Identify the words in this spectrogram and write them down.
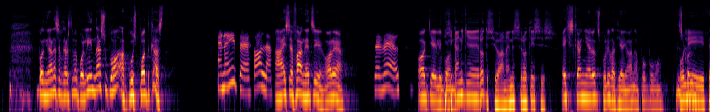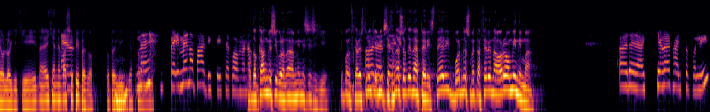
λοιπόν, Ιωάννα, σε ευχαριστούμε πολύ. Να σου πω, ακούς podcast; Εννοείται, όλα. Α, είσαι φαν, έτσι. Ωραία. Βεβαίως. Οκ, λοιπόν. Έχει κάνει και ερώτηση η Ιωάννα, είναι στις ερωτήσεις. Έχεις κάνει μια ερώτηση πολύ βαθιά, Ιωάννα. Που, που, δύσκολη. Πολύ θεολογική. Είναι- Έχει ανεβάσει Ε, επίπεδο το παιδί. Γι' αυτό. Ναι, περιμένω απάντηση σε επόμενο. Θα το κάνουμε σίγουρα να μείνει ήσυχη. Λοιπόν, ευχαριστούμε Ωραία, και μην ξεχνάς τέλεια. ότι ένα περιστέρι μπορεί να σου μεταφέρει ένα ωραίο μήνυμα. Ωραία. Και εγώ ευχαριστώ πολύ.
